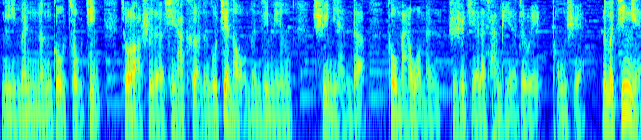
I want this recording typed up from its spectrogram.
你们能够走进周老师的线下课，能够见到我们这名去年的购买我们知识节的产品的这位同学，那么今年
